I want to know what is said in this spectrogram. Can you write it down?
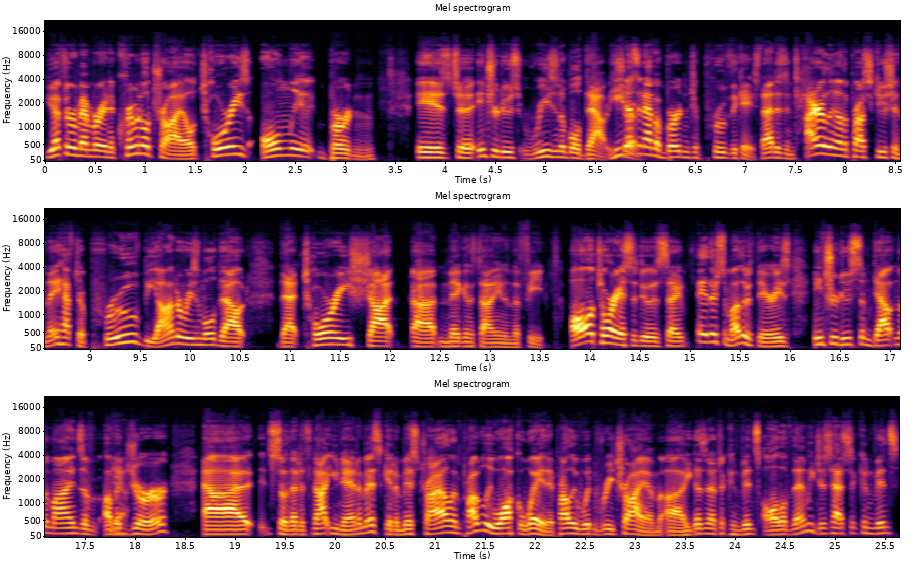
you have to remember in a criminal trial, Tory's only burden is to introduce reasonable doubt. He Sure. doesn't have a burden to prove the case. That is entirely on the prosecution. They have to prove beyond a reasonable doubt that Tory shot uh, Megan Thee Stallion in the feet. All Tory has to do is say, hey, there's some other theories, introduce some doubt in the minds of, of a juror uh, so that it's not unanimous, get a mistrial, and probably walk away. They probably wouldn't retry him. Uh, he doesn't have to convince all of them. He just has to convince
